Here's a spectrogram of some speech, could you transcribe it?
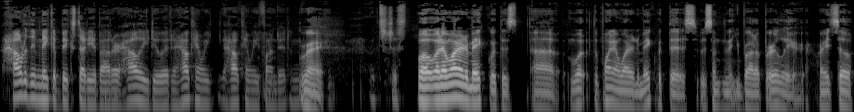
How do they make a big study about it? Or How they do it, and how can we? How can we fund it? And Right. It's just Well, what I wanted to make with this, uh, what the point I wanted to make with this was something that you brought up earlier, right? So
